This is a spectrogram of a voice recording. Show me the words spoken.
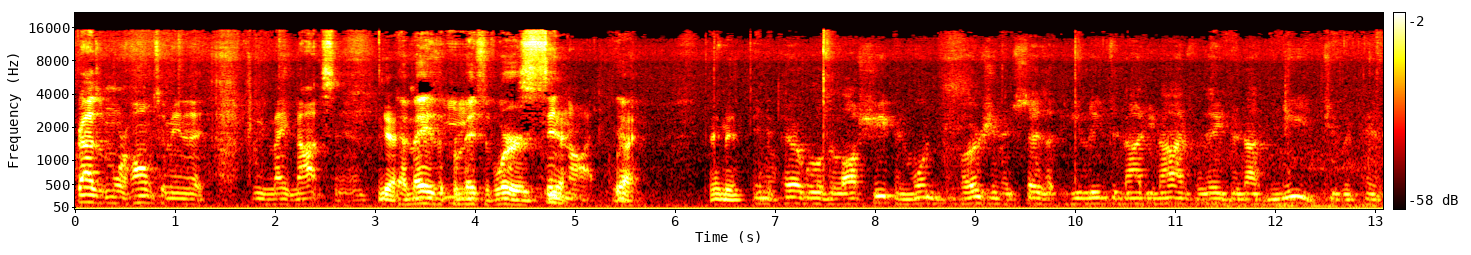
drives it more home to me that you may not sin. Yeah. That may is a permissive word. Sin Yeah. not. Right. Amen. In the parable of the lost sheep, in one version it says that he leaves the 99 for they do not need to repent.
